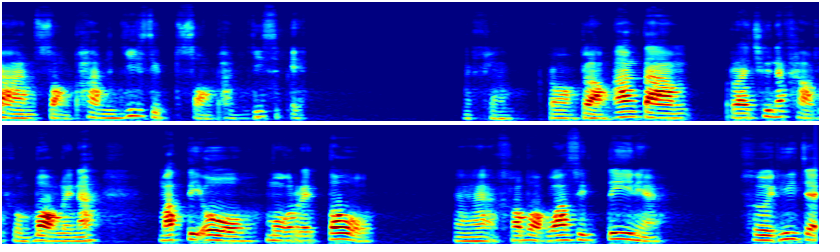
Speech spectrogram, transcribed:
กาล 2020-2021 นะครับ ก็กล่าวอ้างตามรายชื่อนักข่าวที่ผมบอกเลยนะ มัตติโอ โมเรโตนะฮะเขาบอกว่าซิตี้เนี่ย เคยที่จะ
